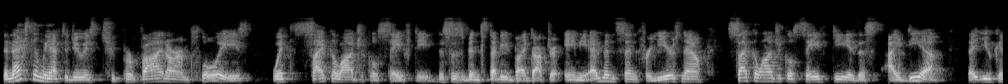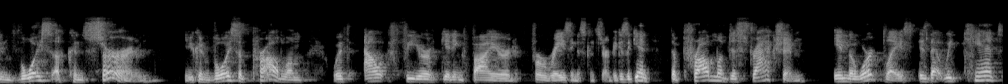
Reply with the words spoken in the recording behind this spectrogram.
The next thing we have to do is to provide our employees with psychological safety. This has been studied by Dr. Amy Edmondson for years now. Psychological safety is this idea that you can voice a concern, you can voice a problem without fear of getting fired for raising this concern. Because again, the problem of distraction in the workplace is that we can't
